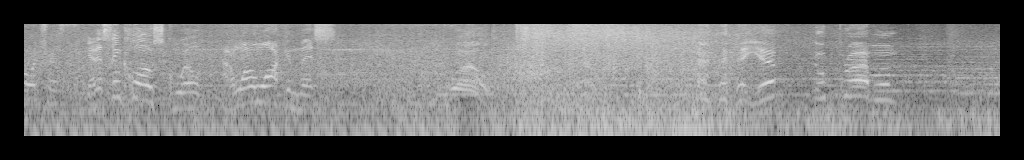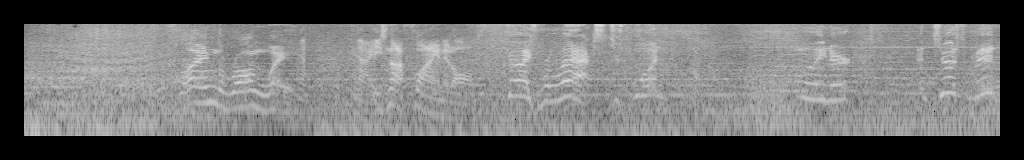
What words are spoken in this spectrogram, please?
Fortress. Get us in close, Quill. I don't want to walk in this. Whoa! yep, no problem. We're flying the wrong way. Nah, he's not flying at all. Guys, relax. Just one minor adjustment.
